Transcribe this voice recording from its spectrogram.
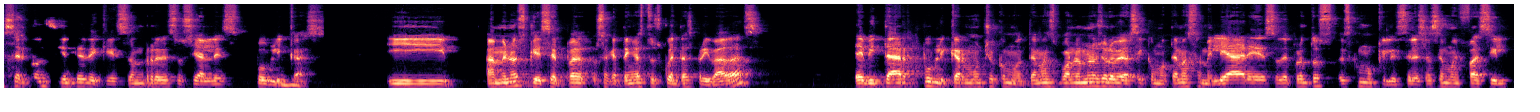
ser consciente de que son redes sociales públicas. Y a menos que sepas, o sea, que tengas tus cuentas privadas, evitar publicar mucho como temas, bueno, al menos yo lo veo así como temas familiares, o de pronto es como que se les hace muy fácil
